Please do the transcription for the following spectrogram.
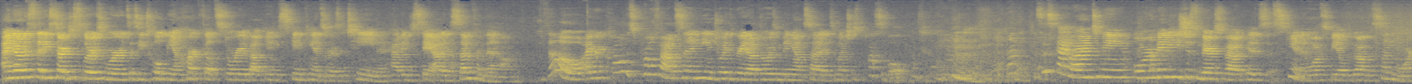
I noticed that he started to slur his words as he told me a heartfelt story about getting skin cancer as a teen and having to stay out of the sun from then on. Though, I recall his profile saying he enjoyed the great outdoors and being outside as much as possible. Hmm. Is this guy lying to me? Or maybe he's just embarrassed about his skin and wants to be able to go out in the sun more,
